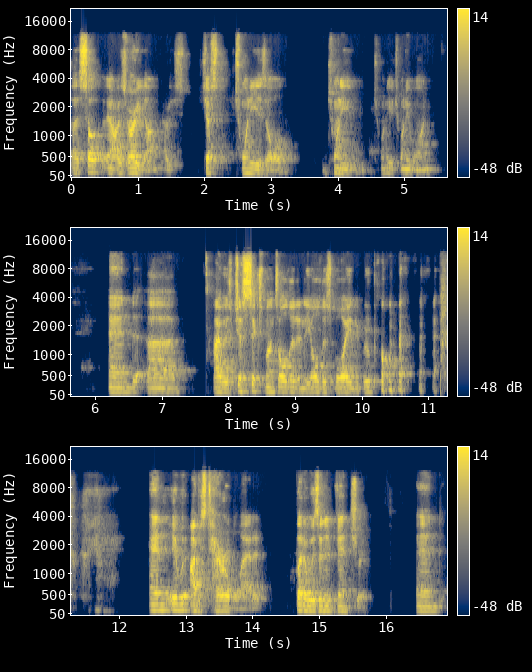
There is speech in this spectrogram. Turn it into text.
uh, so. You know, I was very young. I was just 20 years old, 20, 20 or 21, and uh, I was just six months older than the oldest boy in the group home. and it, I was terrible at it, but it was an adventure and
